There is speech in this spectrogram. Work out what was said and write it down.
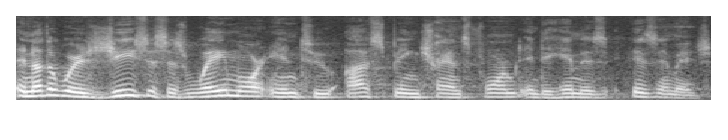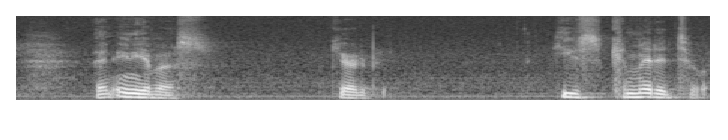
in other words, Jesus is way more into us being transformed into him as his image than any of us care to be. He's committed to it.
